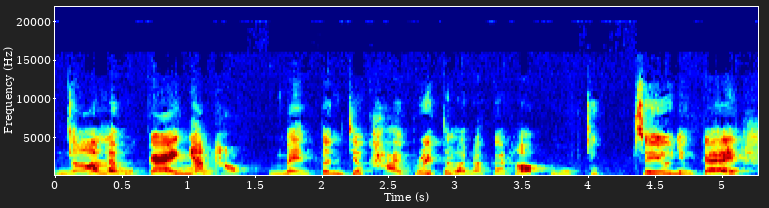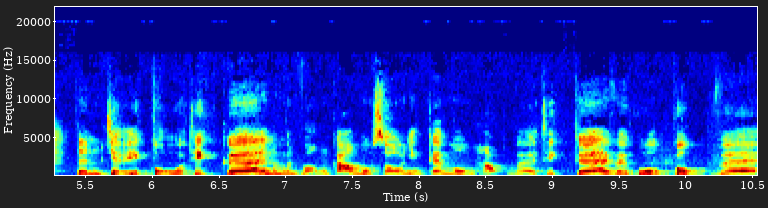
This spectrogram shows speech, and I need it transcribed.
nó là một cái ngành học mang tính chất hybrid tức là nó kết hợp một chút xíu những cái tính chỉ của thiết kế là mình vẫn có một số những cái môn học về thiết kế về bố cục về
